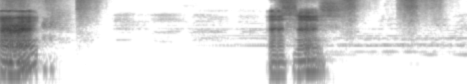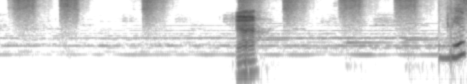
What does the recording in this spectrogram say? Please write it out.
Alright. That's nice. Yeah. Yep.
